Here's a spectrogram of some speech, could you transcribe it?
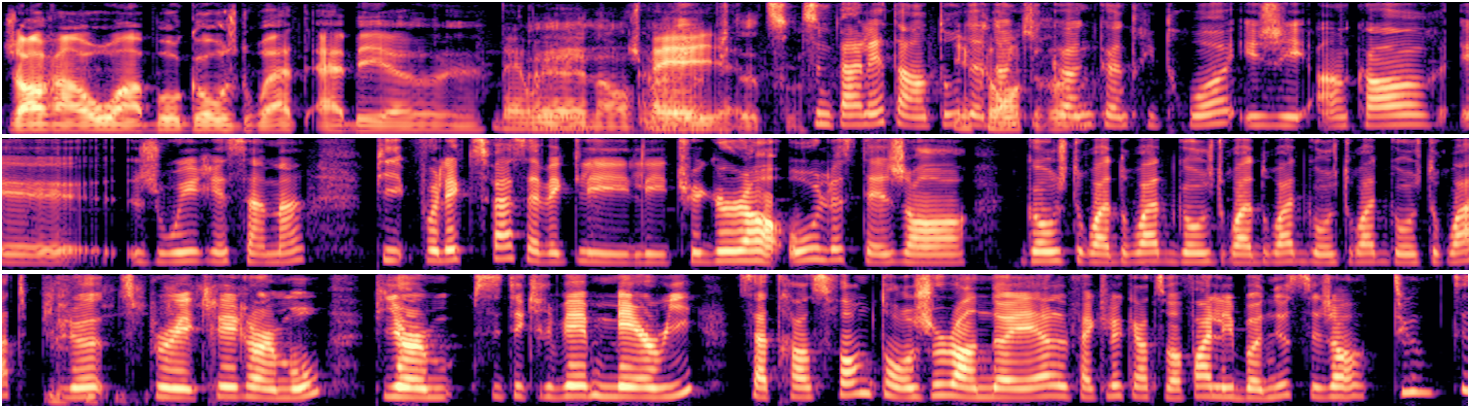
Genre en haut, en bas, gauche, droite, ABA. euh. Ben oui. Euh, non, je me Ben, rappelle plus de ça. Tu me parlais tantôt de Donkey. Kong Country 3 et j'ai encore euh, joué récemment. Puis il fallait que tu fasses avec les, les triggers en haut. là, C'était genre gauche, droite, droite, gauche, droite, droite, gauche, droite, gauche, droite. Puis là, tu peux écrire un mot. Puis un- si tu écrivais Mary, ça transforme ton jeu en Noël. Fait que là, quand tu vas faire les bonus, c'est genre. tout, tout,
